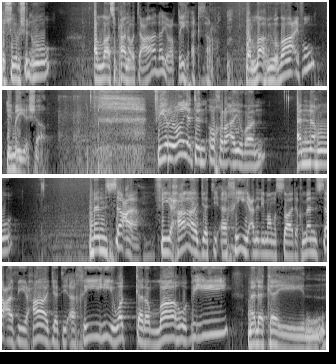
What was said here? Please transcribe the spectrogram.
يصير شنو؟ الله سبحانه وتعالى يعطيه أكثر. والله يضاعف لمن يشاء. في رواية أخرى أيضا أنه من سعى في حاجة أخيه عن الإمام الصادق من سعى في حاجة أخيه وكل الله به ملكين.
